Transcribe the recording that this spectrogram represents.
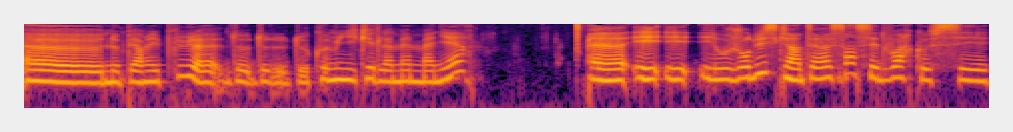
ne permet plus de communiquer de la même manière. Euh, et, aujourd'hui, ce qui est intéressant, c'est de voir que ces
